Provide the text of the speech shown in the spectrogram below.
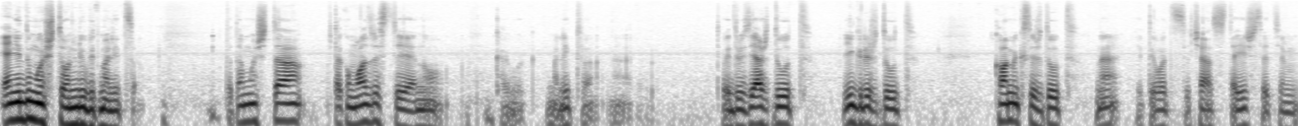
я не думаю, что он любит молиться. Потому что в таком возрасте, ну, как бы молитва, э, твои друзья ждут, игры ждут, комиксы ждут, да, и ты вот сейчас стоишь с этим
